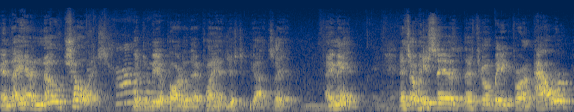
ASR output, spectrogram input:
And they have no choice but to be a part of that plan, just as God said. Amen? And so he says that's going to be for an hour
